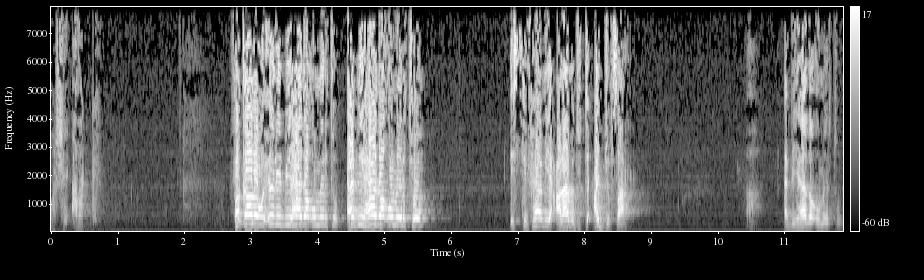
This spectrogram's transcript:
waa shay adag fa qaala wuxuu yihi bihada umirtum abihada umirtum istifhaam iyo calaamatu tacajub saar abi hada umirtum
